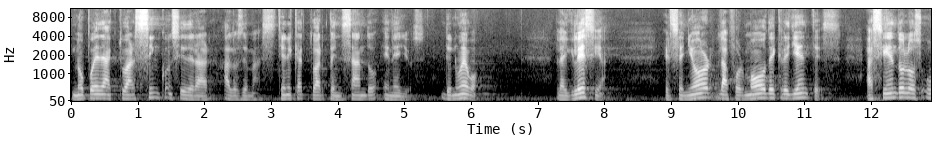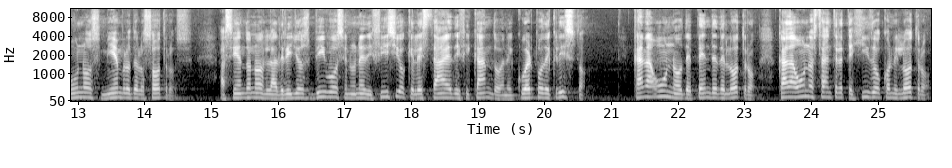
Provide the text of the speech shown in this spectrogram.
no puede actuar sin considerar a los demás. Tiene que actuar pensando en ellos. De nuevo, la iglesia, el Señor la formó de creyentes, haciéndolos unos miembros de los otros, haciéndonos ladrillos vivos en un edificio que Él está edificando en el cuerpo de Cristo. Cada uno depende del otro, cada uno está entretejido con el otro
